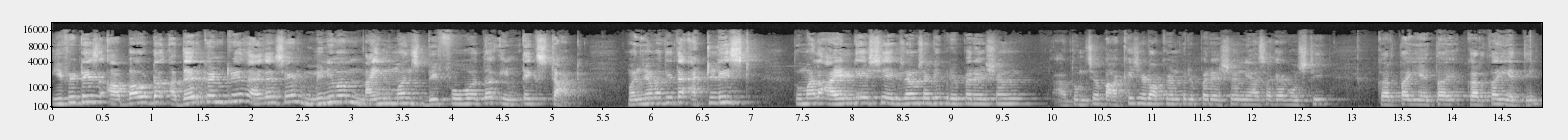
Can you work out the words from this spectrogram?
If it is about the other countries, as I said, minimum nine months before the intake start. म्हणजे मग तिथे ॲटलिस्ट तुम्हाला आय एल टी एसची एक्झामसाठी प्रिपरेशन तुमचे बाकीचे डॉक्युमेंट प्रिपरेशन या सगळ्या गोष्टी करता येता करता येतील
